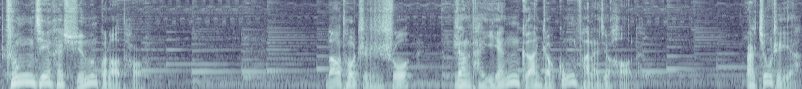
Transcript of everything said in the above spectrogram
中间还询问过老头，老头只是说让他严格按照功法来就好了。而就这样，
